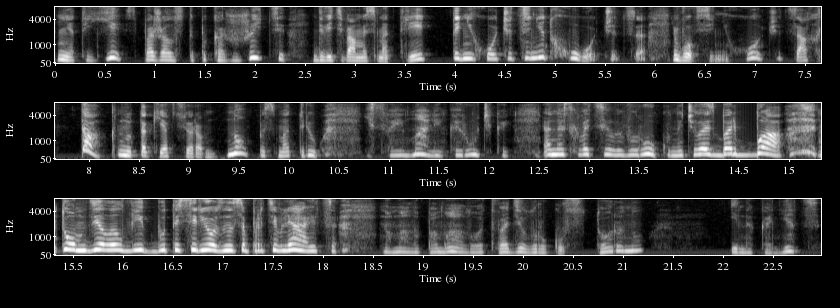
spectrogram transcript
Нет, есть. Пожалуйста, покажите. Да ведь вам и смотреть-то не хочется. Нет, хочется. Вовсе не хочется. Ах так, ну так я все равно посмотрю. И своей маленькой ручкой она схватила его руку, началась борьба. Том делал вид, будто серьезно сопротивляется, но мало-помалу отводил руку в сторону, и, наконец,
